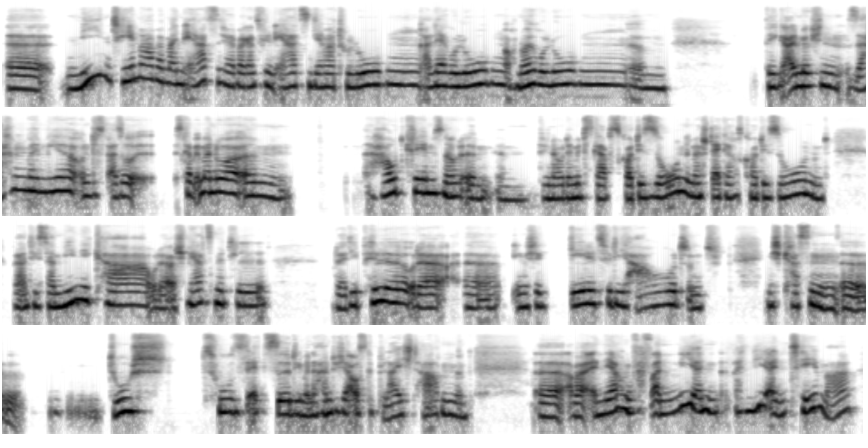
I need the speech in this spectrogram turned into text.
äh, nie ein Thema bei meinen Ärzten. Ich war bei ganz vielen Ärzten, Dermatologen, Allergologen, auch Neurologen, ähm, wegen allen möglichen Sachen bei mir. Und es, also es gab immer nur ähm, Hautcremes, noch, ähm, ähm genau damit es gab Cortison, immer stärkeres Cortison und oder Antihistaminika oder Schmerzmittel oder die Pille oder äh, irgendwelche Gels für die Haut und mich krassen äh, Duschzusätze, die meine Handtücher ausgebleicht haben. Und, äh, aber Ernährung war nie ein, nie ein Thema.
